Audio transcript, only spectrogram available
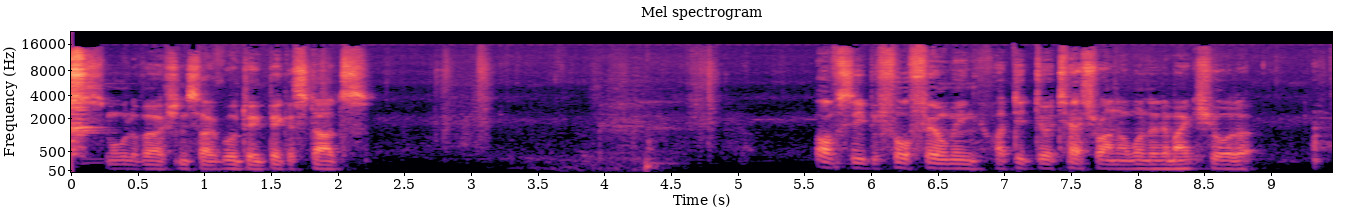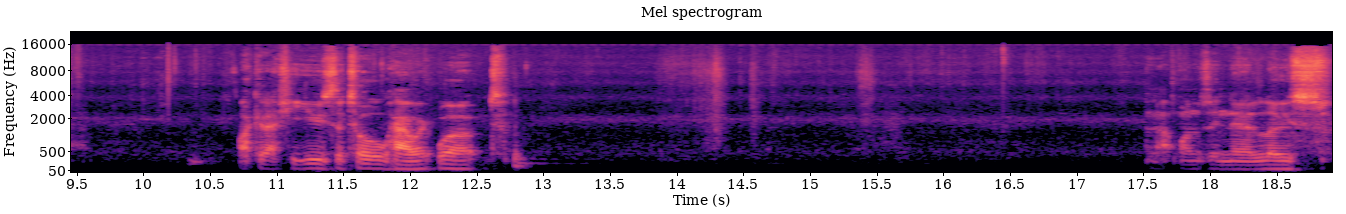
smaller version so we'll do bigger studs. Obviously before filming I did do a test run. I wanted to make sure that I could actually use the tool how it worked. And that one's in there loose.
